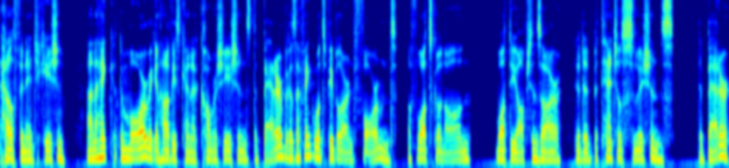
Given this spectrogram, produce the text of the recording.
health and education. And I think the more we can have these kind of conversations, the better. Because I think once people are informed of what's going on, what the options are, the potential solutions, the better.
